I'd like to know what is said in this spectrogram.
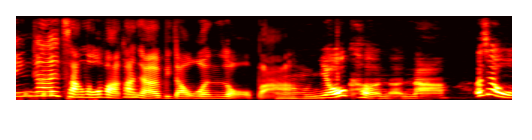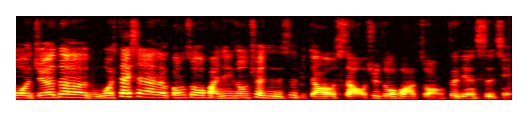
应该长头发看起来会比较温柔吧？嗯，有可能呐。而且我觉得我在现在的工作环境中，确实是比较少去做化妆这件事情，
